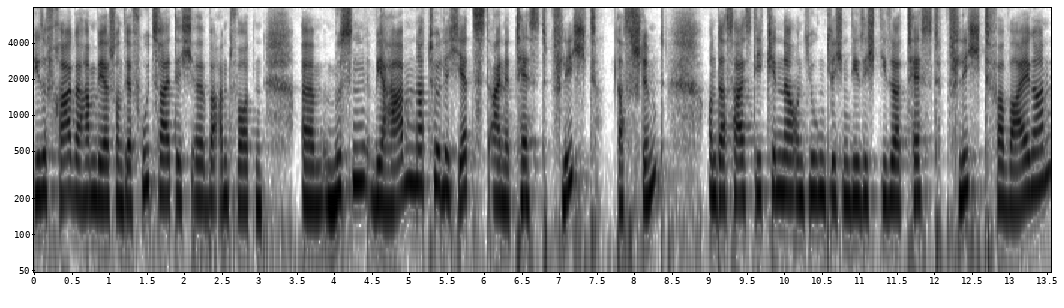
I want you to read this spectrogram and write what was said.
diese Frage haben wir ja schon sehr frühzeitig äh, beantworten ähm, müssen. Wir haben natürlich jetzt eine Testpflicht. Das stimmt. Und das heißt, die Kinder und Jugendlichen, die sich dieser Testpflicht verweigern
